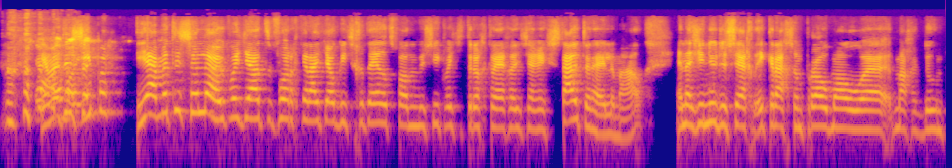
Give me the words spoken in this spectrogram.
ja, ja, maar het is, ja, maar het is zo leuk, want je had, vorige keer had je ook iets gedeeld van muziek wat je terugkreeg, dat je zegt, ik stuit er helemaal. En als je nu dus zegt, ik krijg zo'n promo, uh, mag ik doen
